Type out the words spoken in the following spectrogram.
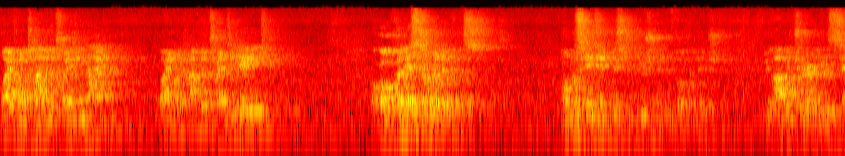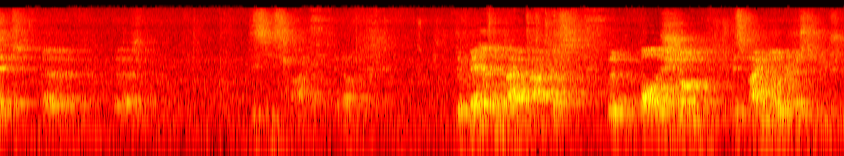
Why not 129? Why not 128? Or, cholesterol levels, monophasic distribution in the population. We arbitrarily set uh, uh, disease marker. You know, the relevant biomarkers will all show this bimodal distribution.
